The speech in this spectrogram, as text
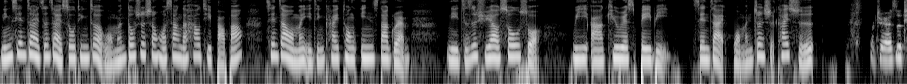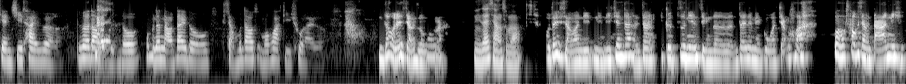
您现在正在收听着，我们都是生活上的好奇宝宝。现在我们已经开通 Instagram，你只是需要搜索 “We are curious baby”。现在我们正式开始。我觉得是天气太热了，热到我们都 我们的脑袋都想不到什么话题出来了。你知道我在想什么吗？你在想什么？我在想啊，你你你现在很像一个自恋型的人在那边跟我讲话，我超想打你。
